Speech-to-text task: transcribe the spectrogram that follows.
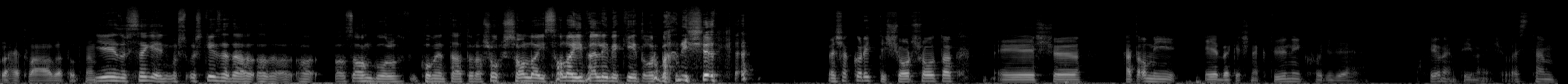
lehet válogatott, nem? Jézus, szegény, most, most képzeld a, a, a, az angol kommentátor, a sok sallai, szalai mellé még két Orbán is jött. És akkor itt is sorsoltak, és hát ami érdekesnek tűnik, hogy ugye a Fiorentina és a West Ham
